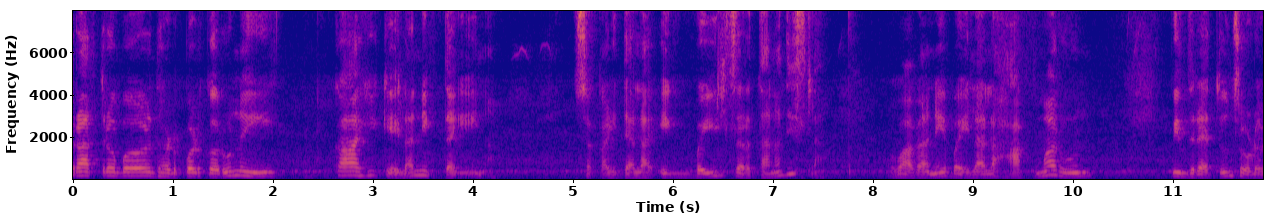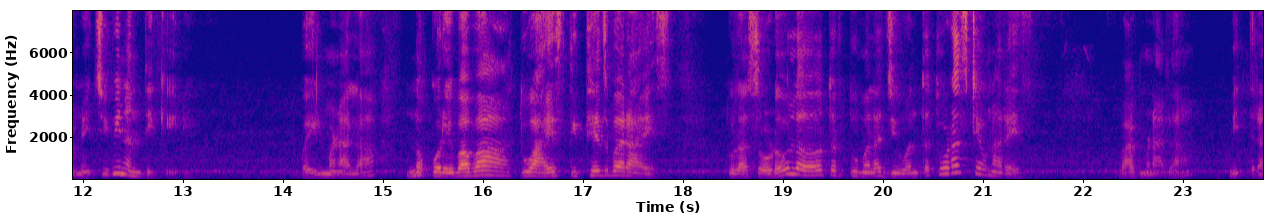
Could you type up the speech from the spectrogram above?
रात्रभर धडपड करूनही काही केला निघता येईना. सकाळी त्याला एक बैल चरताना दिसला. वाघाने बैलाला हाक मारून पिंजऱ्यातून सोडवण्याची विनंती केली. बैल म्हणाला नको रे बाबा तू आहेस तिथेच बरं आहेस. तुला सोडवलं तर तू मला जिवंत थोडाच ठेवणार आहेस. वाघ म्हणाला मित्रा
